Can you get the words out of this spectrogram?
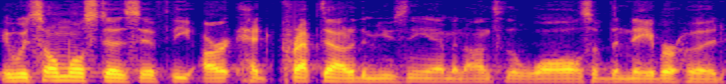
It was almost as if the art had crept out of the museum and onto the walls of the neighborhood,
